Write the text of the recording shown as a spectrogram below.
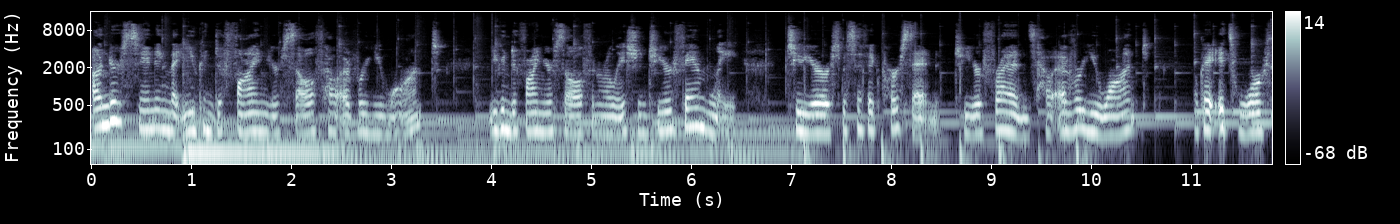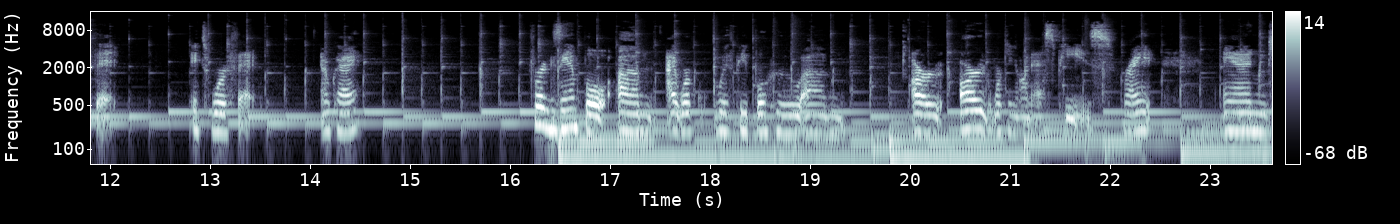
Understanding that you can define yourself however you want. You can define yourself in relation to your family, to your specific person, to your friends, however you want. Okay, it's worth it. It's worth it. Okay? For example, um, I work with people who um, are are working on SPs, right? And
